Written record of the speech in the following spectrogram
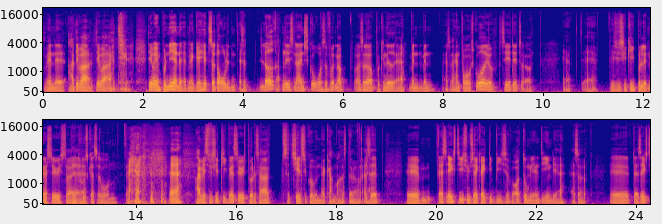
Men øh, ah, det, var, det, var, det, var imponerende, at man kan hætte så dårligt, altså lodret ned i sin egen sko, og så få den op, og så op på knæet, ja, men, men altså, han får scoret jo til 1-1, og ja, ja, hvis vi skal kigge på det lidt mere seriøst, så Det er... Puskas Awarden. ja, ja. Ej, hvis vi skal kigge mere seriøst på det, så så Chelsea kunne den kamp meget større. Altså, øh, deres XG synes jeg ikke rigtig viser, hvor dominerende de egentlig er. Altså, øh, deres XG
